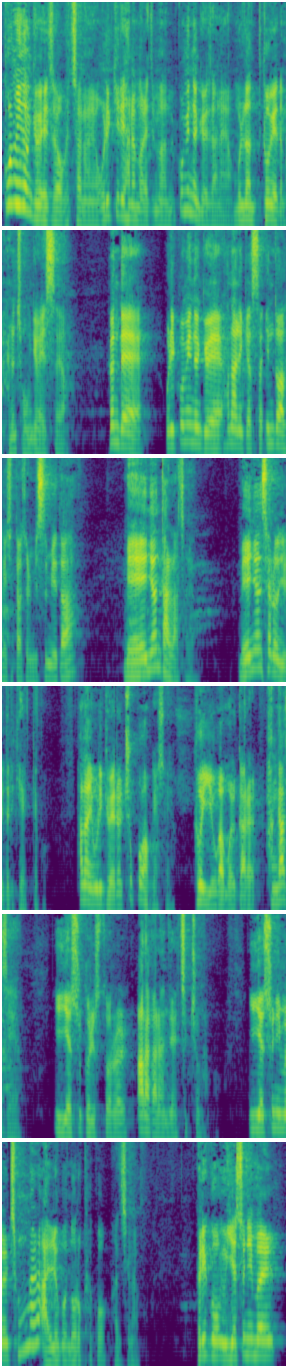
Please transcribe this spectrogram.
꾸미는 교회죠. 그렇잖아요. 우리끼리 하는 말이지만 꾸미는 교회잖아요. 물론 그 외에도 많은 좋은 교회가 있어요. 그런데 우리 꾸미는 교회 하나님께서 인도하고 계시다고 저는 믿습니다. 매년 달라져요. 매년 새로운 일들이 계획되고 하나님 우리 교회를 축복하고 계세요. 그 이유가 뭘까를 한 가지예요. 이 예수 그리스도를 알아가는 일에 집중하고 이 예수님을 정말 알려고 노력하고 헌신하고 그리고 예수님을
